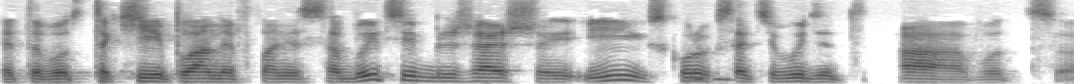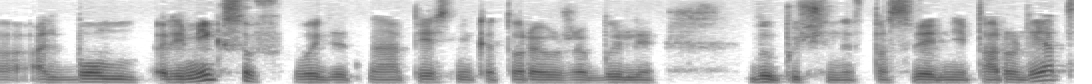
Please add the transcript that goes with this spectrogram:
Это вот такие планы в плане событий ближайшие. И скоро, кстати, выйдет а, вот а, альбом ремиксов, выйдет на песни, которые уже были выпущены в последние пару лет,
